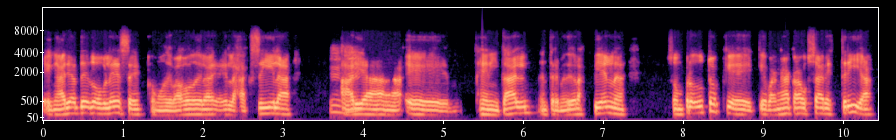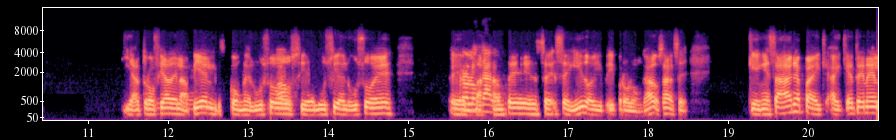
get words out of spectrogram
en áreas de doblece, como debajo de las axilas, área eh, genital, entre medio de las piernas, son productos que, van a causar estrías y atrofia de la piel con el uso, si el uso, si el uso es eh, bastante seguido y, prolongado. O sea, que en esas áreas pues, hay, que tener,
